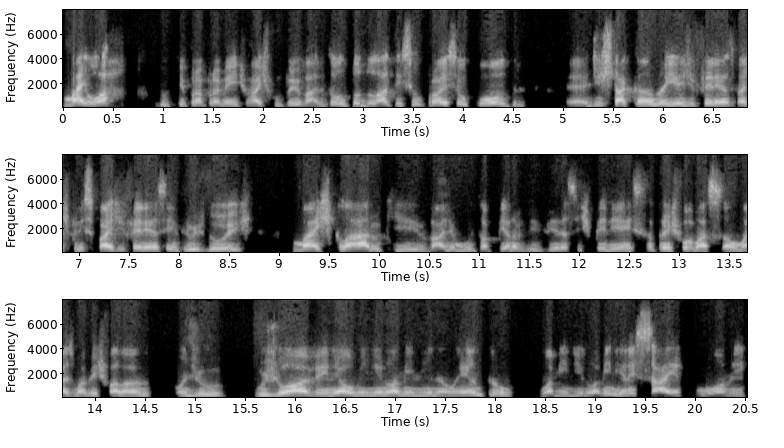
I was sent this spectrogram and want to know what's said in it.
maior do que propriamente o high school privado. Então, todo lado tem seu pró e seu contra, é, destacando aí as diferenças, as principais diferenças entre os dois, mas claro que vale muito a pena viver essa experiência, essa transformação, mais uma vez falando, onde o, o jovem, né, o menino ou a menina entram uma menina uma menina e saia um homem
